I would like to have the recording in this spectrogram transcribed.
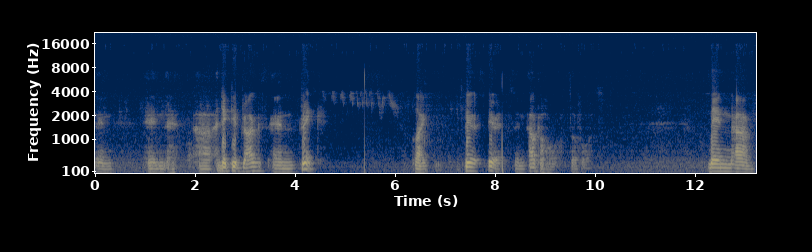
and, and uh, addictive drugs and drink, like spirit, spirits and alcohol, and so forth. Then um,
